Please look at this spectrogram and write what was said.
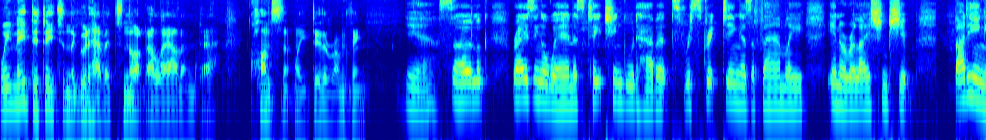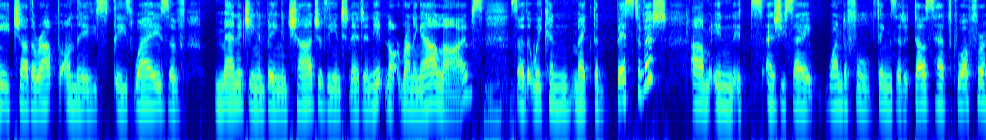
We need to teach them the good habits, not allow them to constantly do the wrong thing. Yeah. So, look, raising awareness, teaching good habits, restricting as a family in a relationship, buddying each other up on these these ways of managing and being in charge of the internet and it not running our lives so that we can make the best of it um, in its, as you say, wonderful things that it does have to offer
